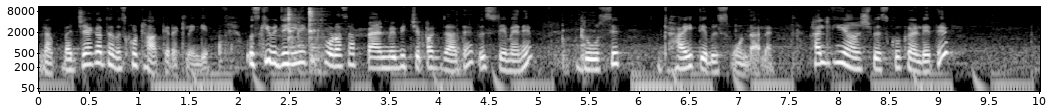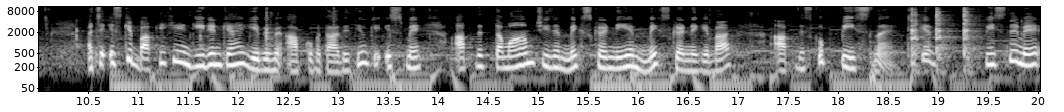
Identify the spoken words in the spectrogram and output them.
रख बच जाएगा तो हम इसको उठा के रख लेंगे। उसकी वजह ये है कि थोड़ा सा पैन में भी चिपक जाता है तो इसलिए मैंने दो से ढाई टेबल स्पून डाला है। हल्की आँच पे इसको कर लेते हैं। अच्छा इसके बाकी के इंग्रेडिएंट क्या है, ये भी मैं आपको बता देती हूँ कि इसमें आपने तमाम चीज़ें मिक्स करनी है। मिक्स करने के बाद आपने इसको पीसना है, ठीक है? पीसने में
